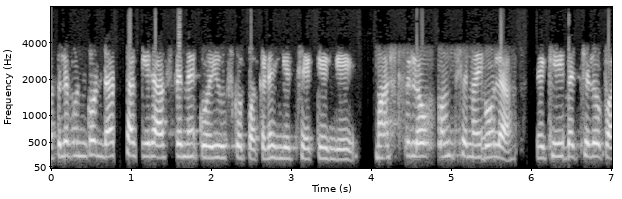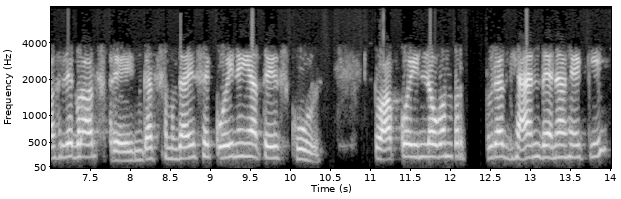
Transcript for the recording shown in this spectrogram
मतलब उनको डर था कि रास्ते में कोई उसको पकड़ेंगे छेकेंगे। मास्टर लोगों से मैं बोला देखिए बच्चे लोग पहले बार रहे इनका समुदाय से कोई नहीं आते स्कूल। तो आपको इन लोगों पर पूरा ध्यान देना है कि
